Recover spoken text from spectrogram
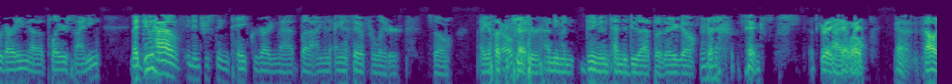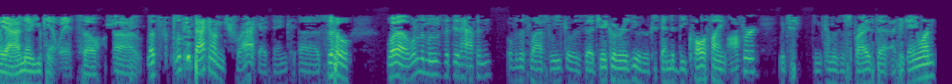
regarding uh, players signing, and I do have an interesting take regarding that, but I'm gonna, I'm gonna save it for later. So I guess that's a Okay. teaser. I didn't even didn't even intend to do that, but there you go. Thanks. That's great. All right, Can't well, wait. Yeah. Oh yeah, I know you can't wait. So uh, let's let's get back on track. I think. Uh, so, well, one of the moves that did happen over this last week was uh, Jake Odorizzi was extended the qualifying offer, which didn't come as a surprise to I think anyone.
